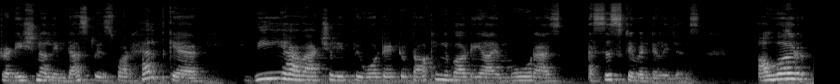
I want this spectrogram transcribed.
traditional industries. For healthcare, we have actually pivoted to talking about AI more as assistive intelligence. Our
